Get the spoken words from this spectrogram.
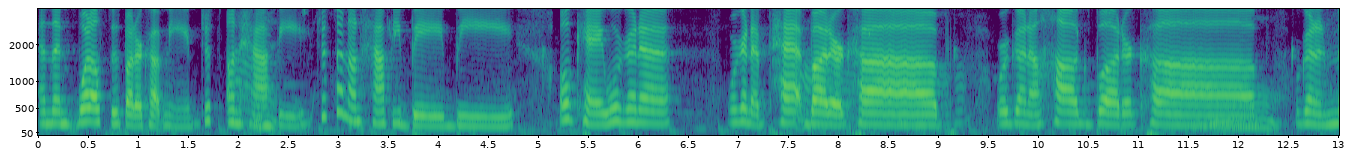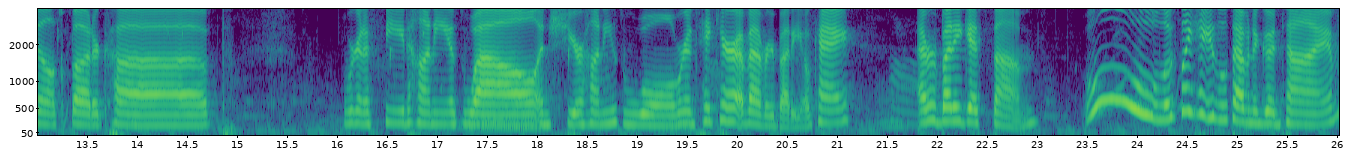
And then what else does Buttercup need? Just unhappy. Just an unhappy baby. Okay, we're gonna we're gonna pet Buttercup. We're gonna hug Buttercup. We're gonna milk Buttercup. We're gonna feed Honey as well and shear Honey's wool. We're gonna take care of everybody, okay? Everybody gets some. Ooh, looks like Hazel's having a good time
